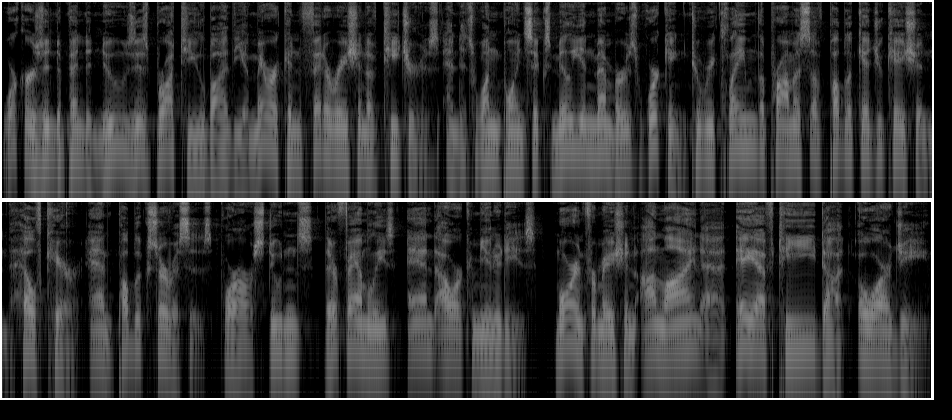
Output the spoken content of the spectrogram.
Workers Independent News is brought to you by the American Federation of Teachers and its 1.6 million members working to reclaim the promise of public education, health care, and public services for our students, their families, and our communities. More information online at aft.org.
